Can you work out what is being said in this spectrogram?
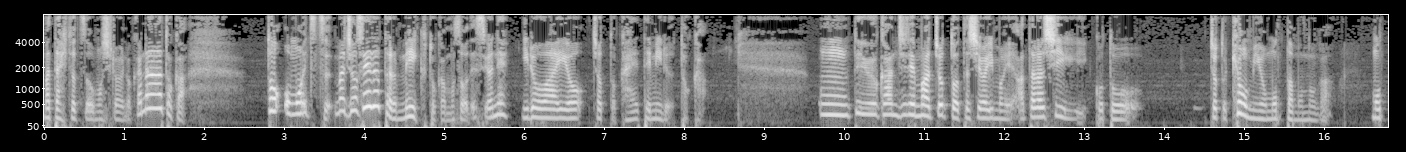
また一つ面白いのかなとか、と思いつつ、まあ女性だったらメイクとかもそうですよね。色合いをちょっと変えてみるとか。うーんっていう感じで、まあちょっと私は今新しいことを、ちょっと興味を持ったものが、持って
